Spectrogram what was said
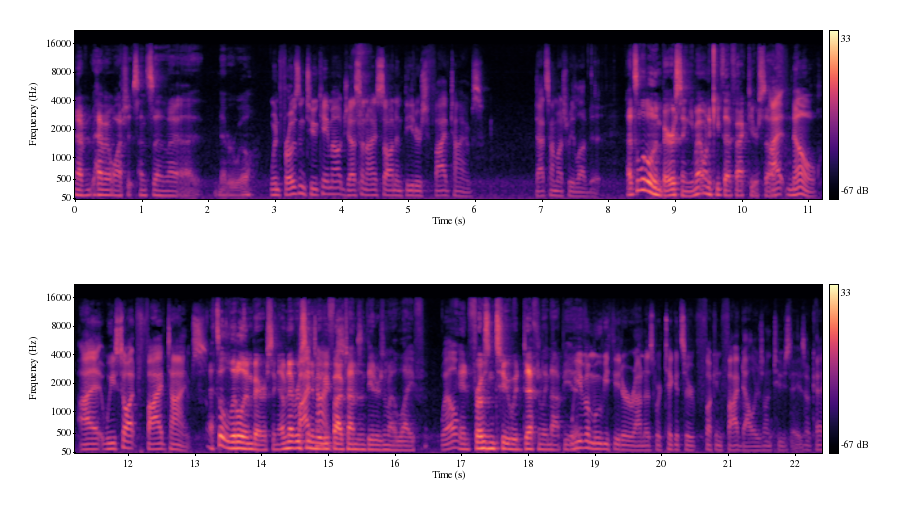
And I haven't watched it since then. And I, I never will. When Frozen 2 came out, Jess and I saw it in theaters five times. That's how much we loved it. That's a little embarrassing. You might want to keep that fact to yourself. I no, I we saw it five times. That's a little embarrassing. I've never Five seen a movie times. five times in theaters in my life, Well, and Frozen Two would definitely not be it. we have a movie theater around us where tickets are fucking five dollars on Tuesdays. Okay.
